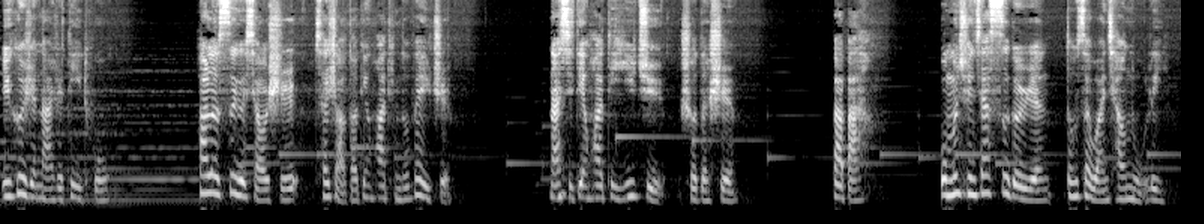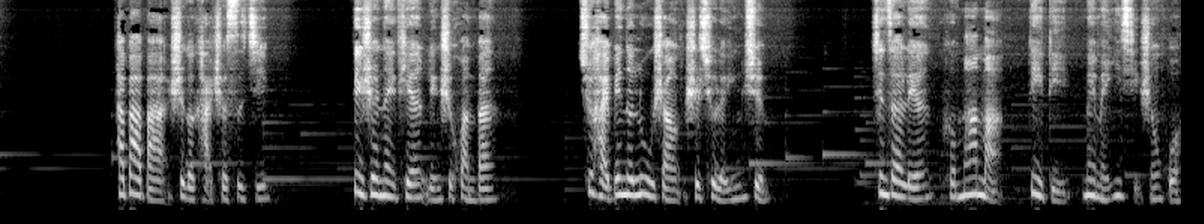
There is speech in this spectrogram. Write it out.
一个人拿着地图，花了四个小时才找到电话亭的位置。拿起电话，第一句说的是：“爸爸，我们全家四个人都在顽强努力。”他爸爸是个卡车司机，地震那天临时换班，去海边的路上失去了音讯。现在连和妈妈、弟弟、妹妹一起生活，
